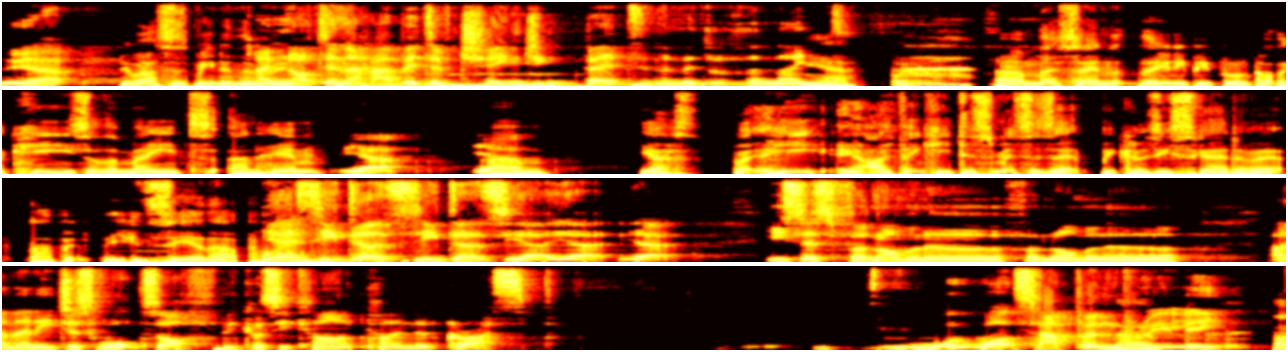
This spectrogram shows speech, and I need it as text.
Yeah. Who else has been in the room? I'm not in the habit of changing beds in the middle of the night. Yeah. Um, they're saying the only people who've got the keys are the maids and him. Yeah. Yeah. Um, yes, but he, I think he dismisses it because he's scared of it. I You can see at that point. Yes, he does. He does. Yeah, yeah, yeah. He says phenomena, phenomena, and then he just walks off because he can't kind of grasp w- what's happened. No. Really, I,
